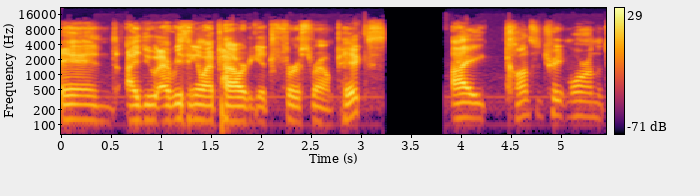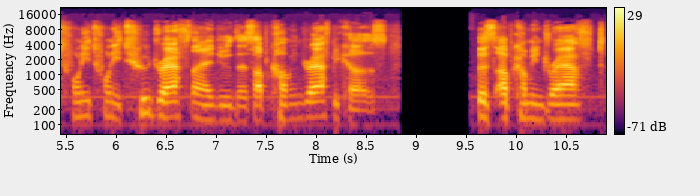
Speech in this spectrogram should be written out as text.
and I do everything in my power to get first round picks. I concentrate more on the 2022 draft than I do this upcoming draft because this upcoming draft,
